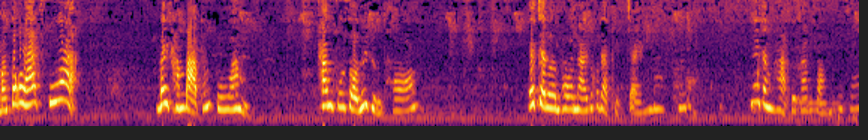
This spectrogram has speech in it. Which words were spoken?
มันต้องละชั่ว ไม่ทำบาปทั้งปวงทำกุศลให้ถึงท้อง และเจริญภาวนาทุกระดับจิตใจให้มากขึ้นนี่ต่างหากคือคำสอนพระเจ้า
